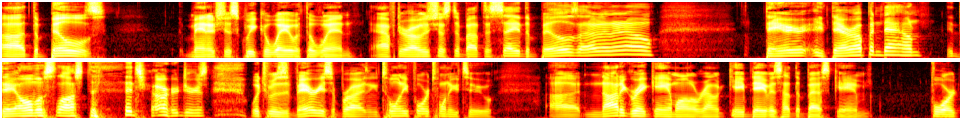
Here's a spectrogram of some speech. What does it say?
Uh, the Bills managed to squeak away with the win. After I was just about to say the Bills, I don't know. They're they're up and down. They almost lost to the Chargers, which was very surprising, 24-22. Uh, not a great game all around. Gabe Davis had the best game. Four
